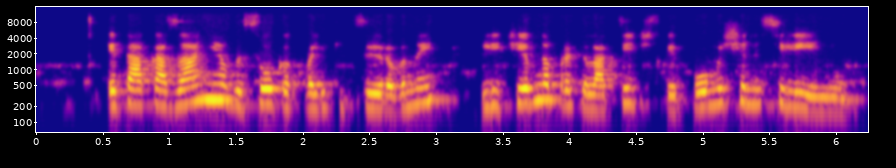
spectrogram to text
– это оказание высококвалифицированной лечебно-профилактической помощи населению,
